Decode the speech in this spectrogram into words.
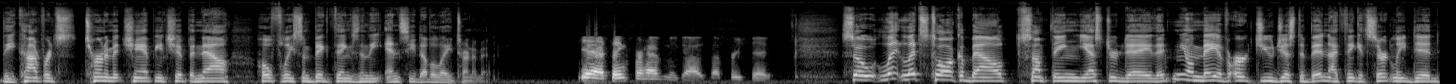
the conference tournament championship, and now hopefully some big things in the NCAA tournament. Yeah, thanks for having me, guys. I appreciate it. So let, let's talk about something yesterday that you know may have irked you just a bit, and I think it certainly did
